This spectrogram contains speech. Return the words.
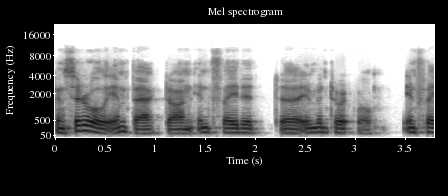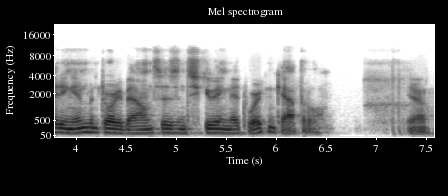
considerable impact on inflated uh, inventory, well, inflating inventory balances and skewing net working capital. You know,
